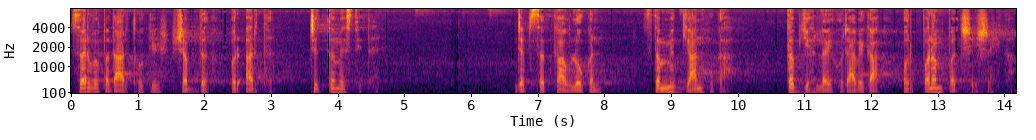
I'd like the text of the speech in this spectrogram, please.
सर्व पदार्थों के शब्द और अर्थ चित्त में स्थित है। जब सत का अवलोकन सम्यक ज्ञान होगा तब यह लय हो जाएगा और परम पद शेष रहेगा।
